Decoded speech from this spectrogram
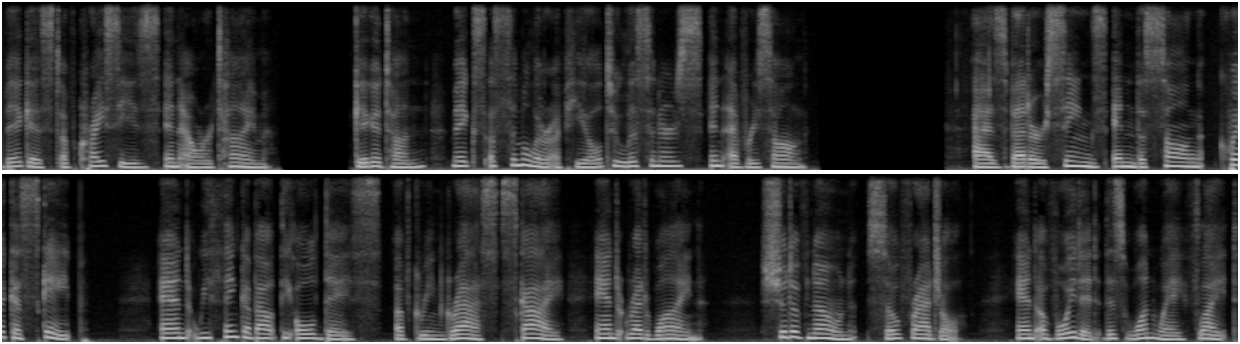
biggest of crises in our time? Gigaton makes a similar appeal to listeners in every song. As Vedder sings in the song Quick Escape, and we think about the old days of green grass, sky, and red wine, should have known so fragile and avoided this one way flight.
